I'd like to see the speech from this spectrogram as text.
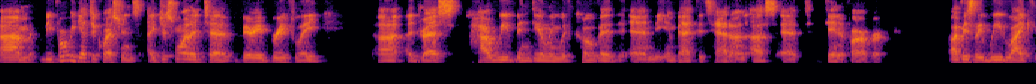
Um, before we get to questions, I just wanted to very briefly uh, address how we've been dealing with COVID and the impact it's had on us at Dana-Farber. Obviously, we, like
